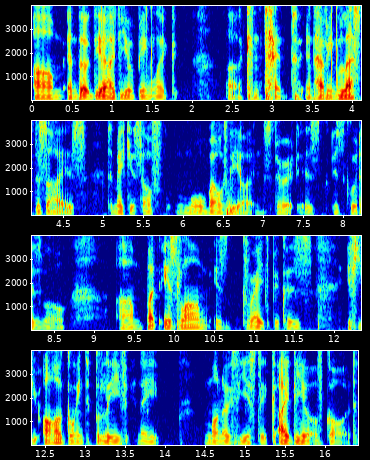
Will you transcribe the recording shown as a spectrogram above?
Um, and the, the idea of being like uh, content and having less desires to make yourself more wealthier in spirit is, is good as well. Um, but Islam is great because if you are going to believe in a monotheistic idea of God,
